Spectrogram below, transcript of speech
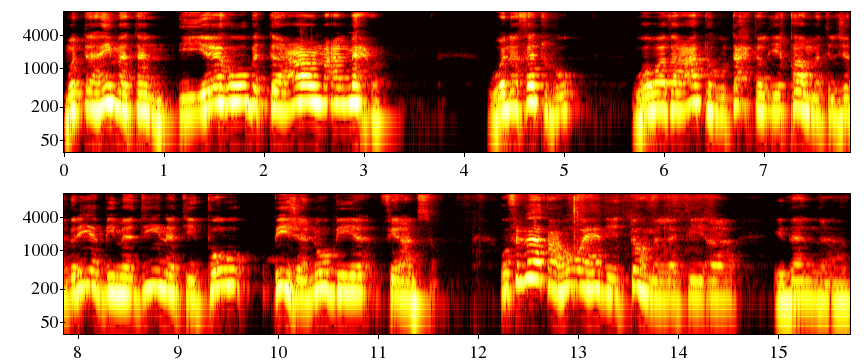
متهمة إياه بالتعاون مع المحور. ونفته ووضعته تحت الإقامة الجبرية بمدينة بو بجنوب فرنسا. وفي الواقع هو هذه التهمة التي آه، إذا آه،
